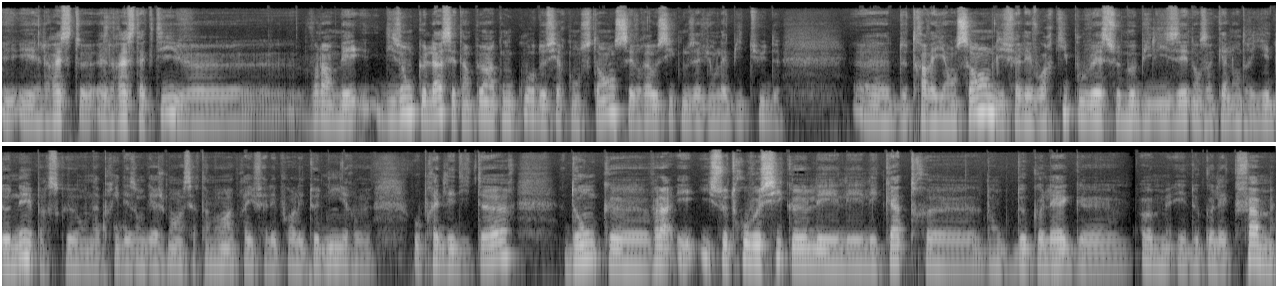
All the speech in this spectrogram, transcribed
et, elle, reste, elle reste active. Euh, voilà, mais disons que là, c'est un peu un concours de circonstances. C'est vrai aussi que nous avions l'habitude euh, de travailler ensemble. Il fallait voir qui pouvait se mobiliser dans un calendrier donné, parce qu'on a pris des engagements à un certain moment. Après, il fallait pouvoir les tenir euh, auprès de l'éditeur. Donc euh, voilà, et il se trouve aussi que les, les, quatre, donc deux collègues hommes et deux collègues femmes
